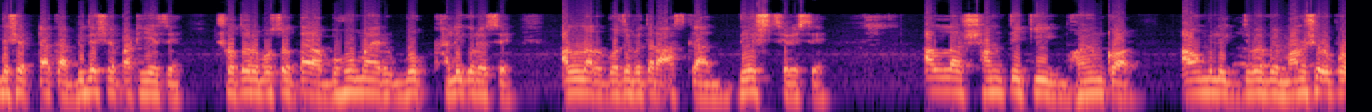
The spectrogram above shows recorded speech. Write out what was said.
দেশের টাকা বিদেশে পাঠিয়েছে। সতেরো বছর তারা বহু মায়ের বুক খালি করেছে। আল্লাহর গজবে তারা আজকে দেশ ছেড়েছে। আল্লাহর শান্তি কি ভয়ঙ্কর? আওয়ামী লীগ যেভাবে মানুষের উপর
